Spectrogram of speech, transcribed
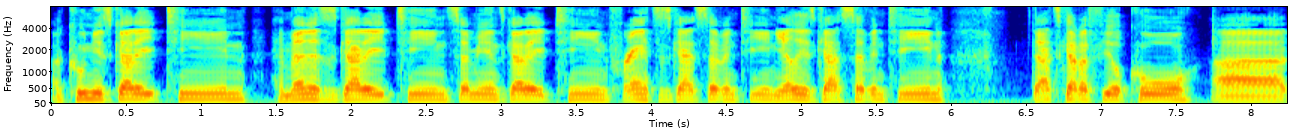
Acuna's got 18, Jimenez has got 18, Semien's got 18, France has got 17, Yeli's got 17. That's got to feel cool. Uh,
